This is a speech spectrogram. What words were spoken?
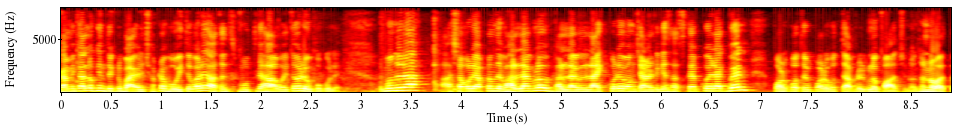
আগামীকালও কিন্তু একটু বাইরের ছোটটা বইতে পারে, অর্থাৎ স্মুথলি হাওয়া বইতে পারে উপকূলে। বন্ধুরা, আশা করি আপনাদের ভালো লাগল, ভালো লাগলে লাইক করে এবং চ্যানেলটিকে সাবস্ক্রাইব করে রাখবেন। পরবর্তী পরবর্তী আপডেটগুলো পাওয়ার জন্য ধন্যবাদ।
